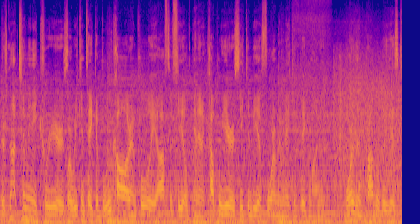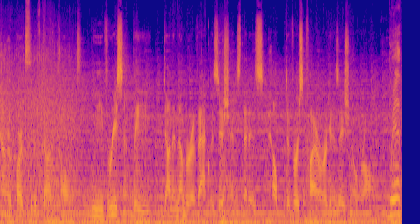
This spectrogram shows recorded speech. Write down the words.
There's not too many careers where we can take a blue-collar employee off the field and in a couple years he can be a foreman making big money, more than probably his counterparts that have gone to college. We've recently done a number of acquisitions that has helped diversify our organization overall. With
